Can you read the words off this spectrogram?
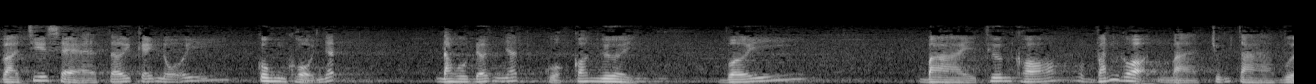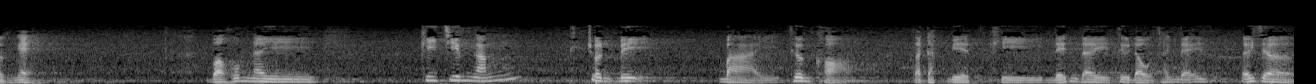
và chia sẻ tới cái nỗi cung khổ nhất, đau đớn nhất của con người với bài thương khó vắn gọn mà chúng ta vừa nghe. Và hôm nay, khi chiêm ngắm chuẩn bị bài thương khó và đặc biệt khi đến đây từ đầu thánh lễ tới giờ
